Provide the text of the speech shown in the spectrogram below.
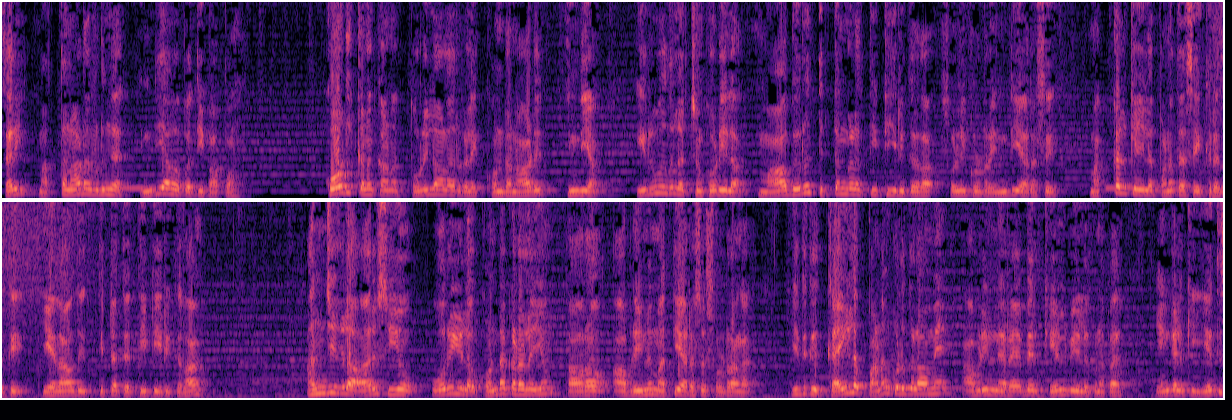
சரி மற்ற நாடை விடுங்க. இந்தியாவை பற்றி பார்ப்போம். கோடிக்கணக்கான தொழிலாளர்களை கொண்ட நாடு இந்தியா. இருபது லட்சம் கோடியில் மாபெரும் திட்டங்களை தீட்டி இருக்கிறதா சொல்லிக்கொள்கிற இந்திய அரசு மக்கள் கையில் பணத்தை சேர்க்கறதுக்கு ஏதாவது திட்டத்தை தீட்டி இருக்குதா அஞ்சு கிலோ அரிசியும் ஒரு கிலோ கொண்டக்கடலையும் தாரோம் அப்படின்னு மத்திய அரசு சொல்கிறாங்க இதுக்கு கையில் பணம் கொடுக்கலாமே அப்படின்னு நிறைய பேர் கேள்வி எழுப்பினப்ப எங்களுக்கு எது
